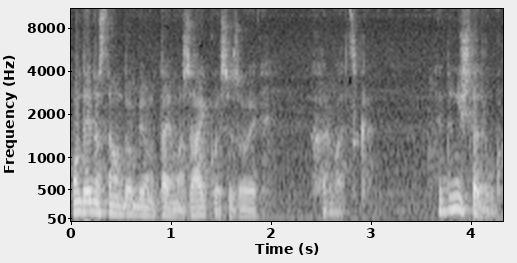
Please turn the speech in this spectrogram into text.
onda jednostavno dobijamo taj mozaik koji se zove Hrvatska. Ništa drugo.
